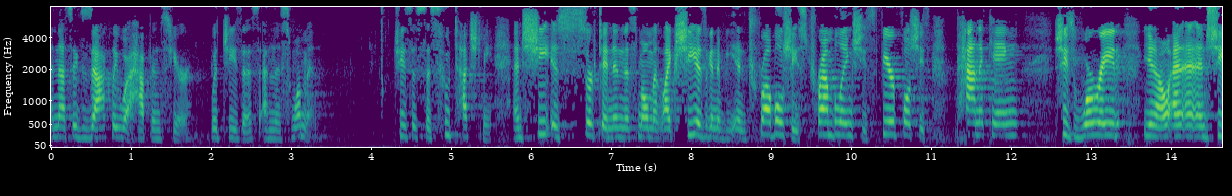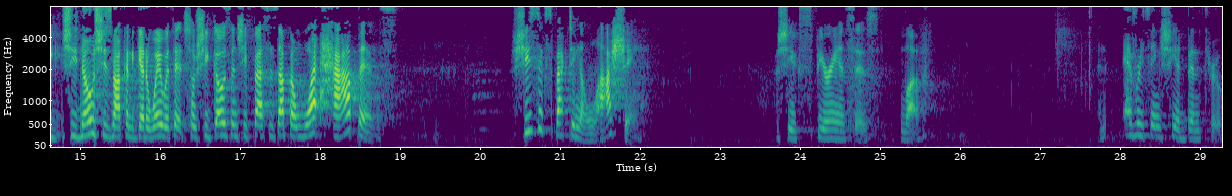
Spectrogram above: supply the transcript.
And that's exactly what happens here with Jesus and this woman. Jesus says, Who touched me? And she is certain in this moment, like she is going to be in trouble. She's trembling, she's fearful, she's panicking, she's worried, you know, and, and she, she knows she's not going to get away with it. So she goes and she fesses up. And what happens? She's expecting a lashing she experiences love. And everything she had been through,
